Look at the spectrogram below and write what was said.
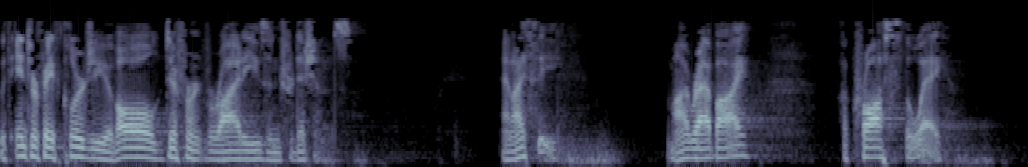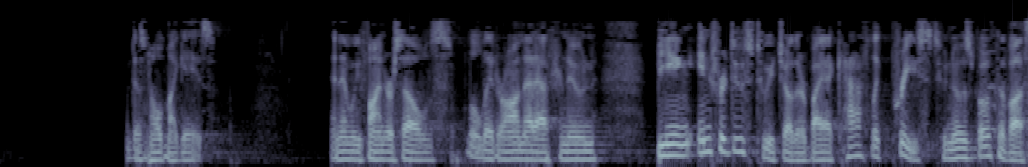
With interfaith clergy of all different varieties and traditions. And I see my rabbi across the way. It doesn't hold my gaze. And then we find ourselves a little later on that afternoon being introduced to each other by a Catholic priest who knows both of us.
